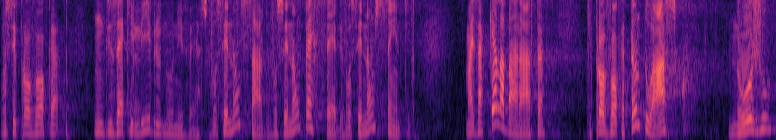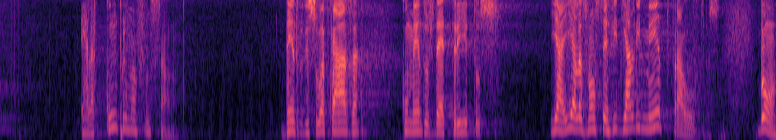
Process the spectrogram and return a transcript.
você provoca um desequilíbrio no universo. Você não sabe, você não percebe, você não sente. Mas aquela barata que provoca tanto asco, nojo, ela cumpre uma função. Dentro de sua casa, comendo os detritos, e aí elas vão servir de alimento para outros. Bom,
